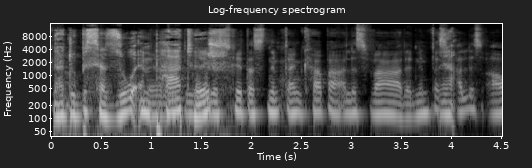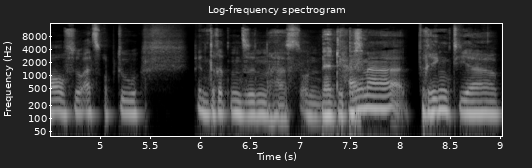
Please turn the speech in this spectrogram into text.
Na, du bist ja so empathisch. Ja, das nimmt dein Körper alles wahr. Der nimmt das ja. alles auf, so als ob du den dritten Sinn hast. Und Na, keiner bringt dir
